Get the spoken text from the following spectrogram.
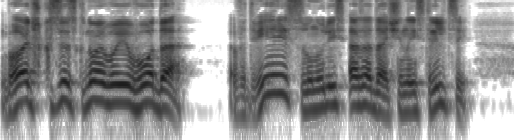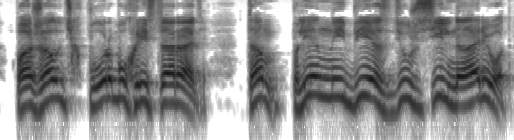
«Батюшка сыскной воевода!» В двери сунулись озадаченные стрельцы. «Пожалуйте к поробу Христа ради. Там пленный бес дюж сильно орет,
